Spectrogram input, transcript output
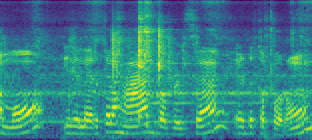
நம்ம இதில் இருக்கிற ஹேர் பபிள்ஸை எடுக்க போகிறோம்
